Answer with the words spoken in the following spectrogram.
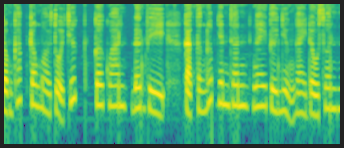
trồng khắp trong mọi tổ chức, cơ quan, đơn vị, các tầng lớp nhân dân ngay từ những ngày đầu xuân.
